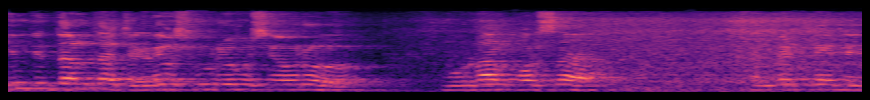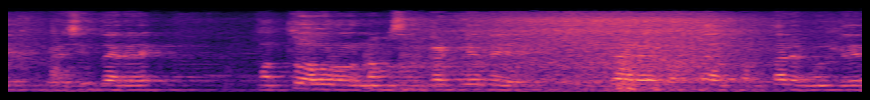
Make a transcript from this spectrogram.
ಹಿಂದಿದ್ದಂಥ ಜಗದೇವ ಸೂರ್ಯವಂಶಿ ಅವರು ಮೂರ್ನಾಲ್ಕು ವರ್ಷ ಸಂಘಟನೆಯಲ್ಲಿ ಬೆಳೆಸಿದ್ದಾರೆ. ಮತ್ತು ಅವರು ನಮ್ಮ ಸಂಘಟನೆಯಲ್ಲಿ ಇದ್ದಾರೆ ಬರ್ತಾರೆ ಬರ್ತಾರೆ ಮುಂದೆ.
